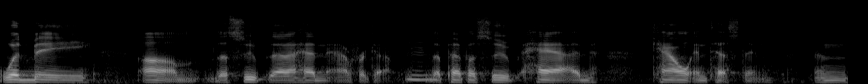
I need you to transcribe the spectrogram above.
would be um, the soup that I had in Africa. Mm. The peppah soup had cow intestine. And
